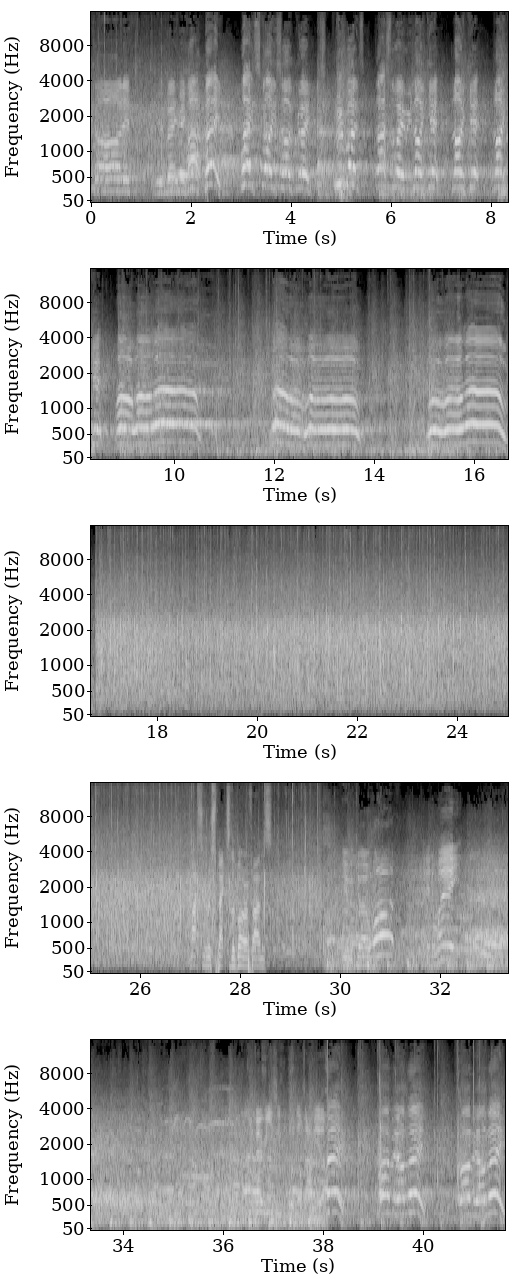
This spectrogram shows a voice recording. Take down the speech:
Cardiff, you make me happy. When sky's so green, we won't. That's the way we like it, like it, like it. Whoa, whoa, whoa. Whoa, whoa, whoa. Massive respect to the Borough fans. Here we go. Oh! Get it away. Very easy to put nil down here. Hey! Bobby! Bobby on me!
